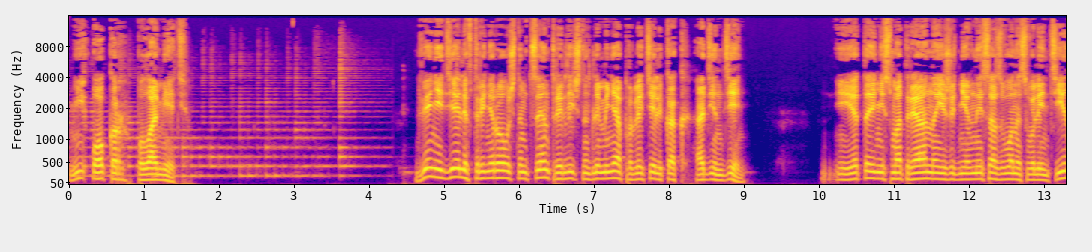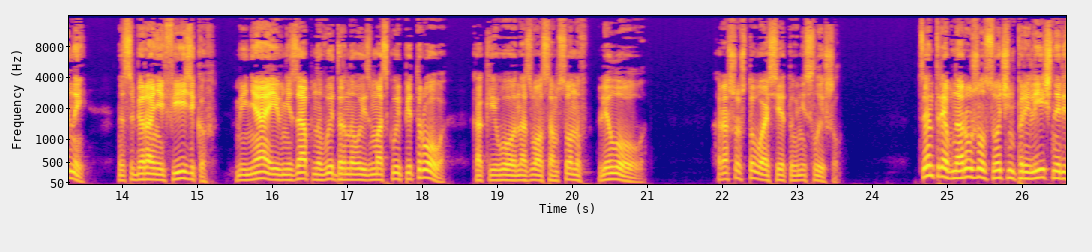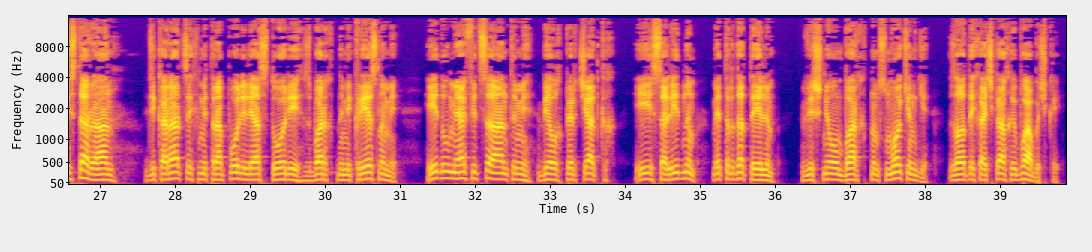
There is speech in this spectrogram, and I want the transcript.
Ни окор полометь. Две недели в тренировочном центре лично для меня пролетели как один день. И это несмотря на ежедневные созвоны с Валентиной, на собирание физиков, меня и внезапно выдранного из Москвы Петрова, как его назвал Самсонов Лилового. Хорошо, что Вася этого не слышал. В центре обнаружился очень приличный ресторан, в декорациях метрополии Астории с бархатными креслами и двумя официантами в белых перчатках и солидным метрдотелем в вишневом бархатном смокинге, золотых очках и бабочкой.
